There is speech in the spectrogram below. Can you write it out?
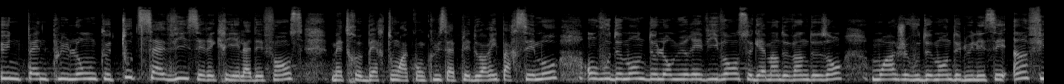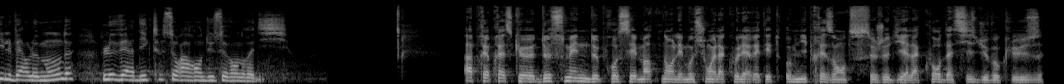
Une peine plus longue que toute sa vie, s'est récrié la défense. Maître Berton a conclu sa plaidoirie par ces mots. On vous demande de l'emmurer vivant, ce gamin de 22 ans. Moi, je vous demande de lui laisser un fil vers le monde. Le verdict sera rendu ce vendredi. Après presque deux semaines de procès maintenant, l'émotion et la colère étaient omniprésentes ce jeudi à la cour d'assises du Vaucluse.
